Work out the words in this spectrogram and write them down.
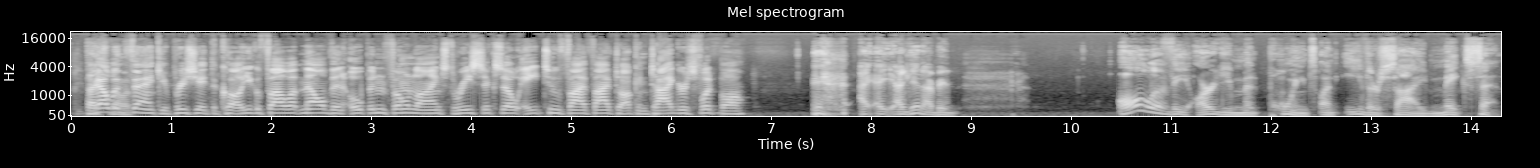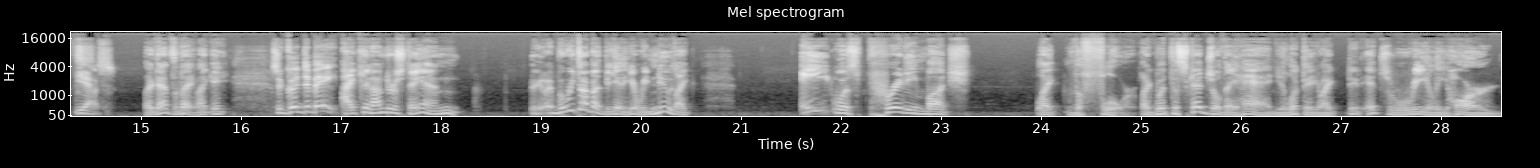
Thanks, Melvin, Melvin. thank you. Appreciate the call. You can follow up Melvin. Open phone lines 360 8255 talking Tigers football. I, I, again, I mean, all of the argument points on either side make sense. Yes. Like, that's the thing. Like, it, It's a good debate. I can understand, but we talked about the beginning here. We knew like eight was pretty much like the floor. Like with the schedule they had, you looked at it, you're like, dude, it's really hard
